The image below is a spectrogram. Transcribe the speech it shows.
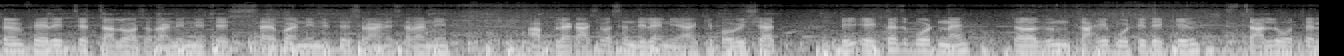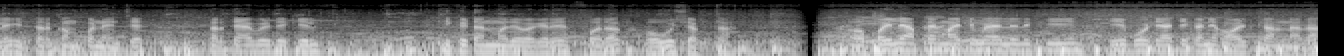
टी एम फेरीचे चालू असतात आणि नितेश साहेबांनी नितेश राणे सरांनी आपल्याला आश्वासन दिले नाही आहे की भविष्यात ही एकच बोट नाही तर अजून काही बोटी देखील चालू होतले इतर कंपन्यांचे. तर त्यावेळी देखील तिकिटांमध्ये वगैरे फरक होऊ शकता. पहिले आपल्याला माहिती मिळालेली की ही बोट या ठिकाणी हॉल्ट करणारा.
